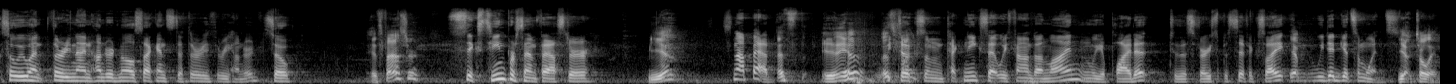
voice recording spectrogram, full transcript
so we went 3,900 milliseconds to 3,300. So It's faster. 16% faster. Yeah. It's not bad. That's yeah. yeah we took some techniques that we found online and we applied it to this very specific site. Yep. We did get some wins. Yeah, totally.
